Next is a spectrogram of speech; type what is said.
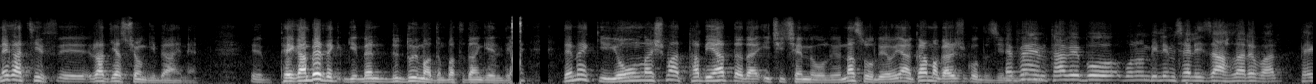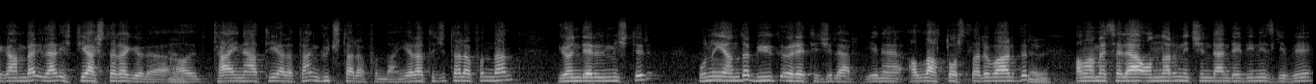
negatif e, radyasyon gibi aynen. E, Peygamber de ben du- duymadım batıdan geldiğini. Demek ki yoğunlaşma tabiatla da iç içe mi oluyor? Nasıl oluyor? Yani karma karışık oldu zihnim. Efendim tabi bu bunun bilimsel izahları var. Peygamberler ihtiyaçlara göre kainatı yaratan güç tarafından, yaratıcı tarafından gönderilmiştir. Bunun yanında büyük öğreticiler, yine Allah dostları vardır. Evet. Ama mesela onların içinden dediğiniz gibi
